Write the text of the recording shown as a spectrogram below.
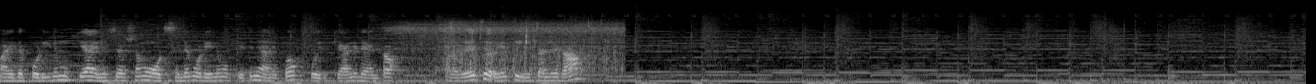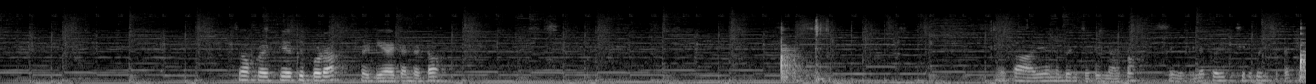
മൈദപ്പൊടിയിൽ മുക്കി അതിനുശേഷം ഓട്സിന്റെ പൊടിയിൽ മുക്കിയിട്ട് ഞാനിപ്പോൾ പൊരിക്കാനിടാം കേട്ടോ. വളരെ ചെറിയ തീ തന്നെ ഇടാം. ചോക്ലേറ്റ് കേക്ക് ഇപ്പോൾ റെഡി ആയിട്ടുണ്ട് കേട്ടോ താഴെയൊന്നും പിടിച്ചിട്ടില്ല കേട്ടോ സൈഡിലൊക്കെ ഇച്ചിരി പിടിച്ചിട്ടൊക്കെ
